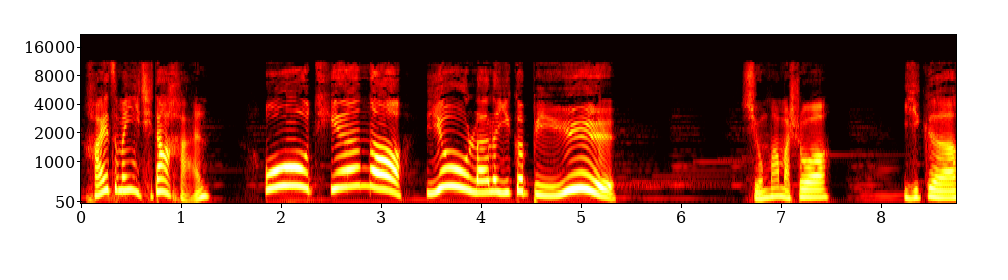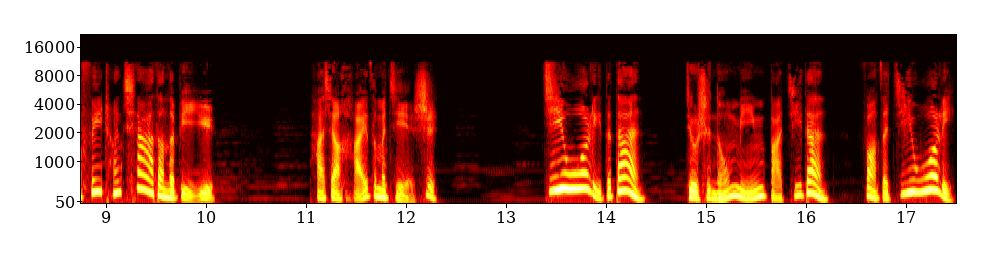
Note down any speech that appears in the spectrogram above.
孩子们一起大喊：“哦，天哪！又来了一个比喻。”熊妈妈说：“一个非常恰当的比喻。”他向孩子们解释：“鸡窝里的蛋，就是农民把鸡蛋放在鸡窝里，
